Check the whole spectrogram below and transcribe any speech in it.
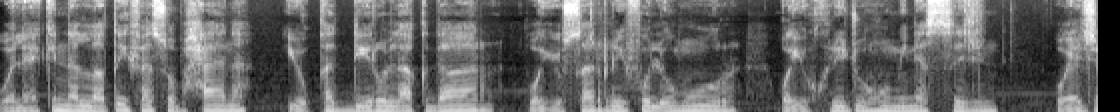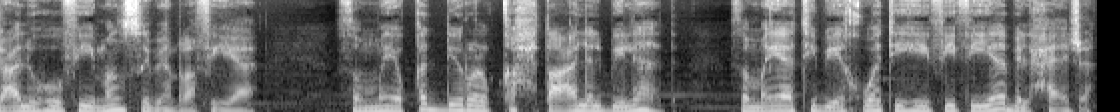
ولكن اللطيف سبحانه يقدر الأقدار ويصرف الأمور ويخرجه من السجن ويجعله في منصب رفيع ثم يقدر القحط على البلاد ثم يأتي بإخوته في ثياب الحاجة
